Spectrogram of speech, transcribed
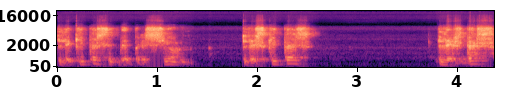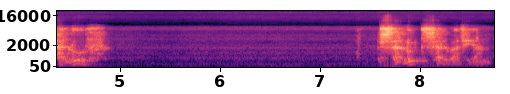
le quitas depresión, les quitas, les das salud. Salud, salvación.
